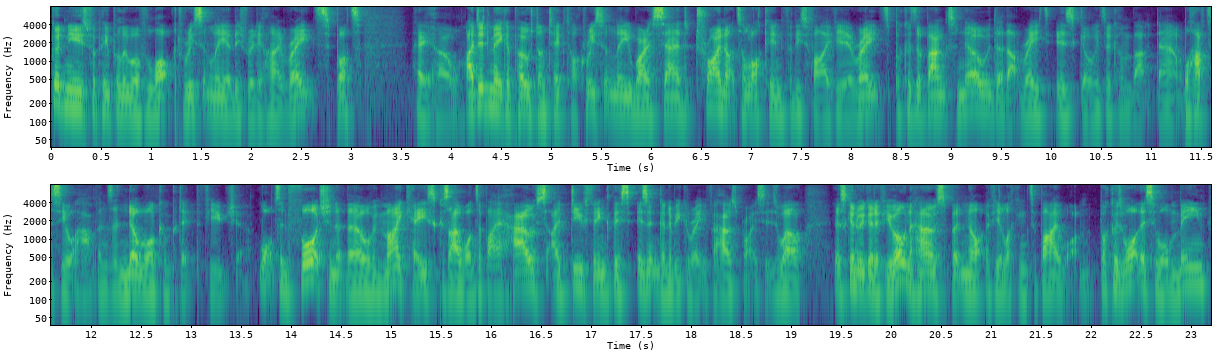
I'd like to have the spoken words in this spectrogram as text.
good news for people who have locked recently at these really high rates, but hey ho. I did make a post on TikTok recently where I said try not to lock in for these five year rates because the banks know that that rate is going to come back down. We'll have to see what happens and no one can predict the future. What's unfortunate though, in my case, because I want to buy a house, I do think this isn't going to be great for house prices. Well, it's going to be good if you own a house, but not if you're looking to buy one. Because what this will mean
